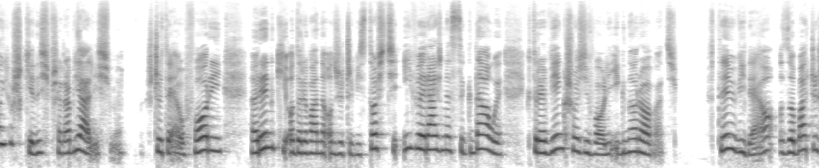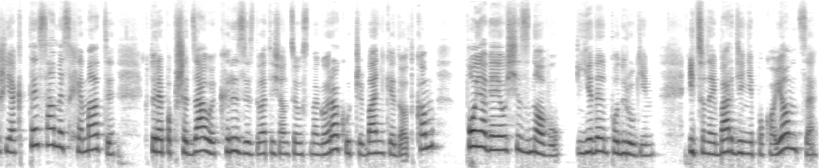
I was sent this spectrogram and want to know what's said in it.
To już kiedyś przerabialiśmy. Szczyty euforii, rynki oderwane od rzeczywistości i wyraźne sygnały, które większość woli ignorować. W tym wideo zobaczysz, jak te same schematy, które poprzedzały kryzys 2008 roku czy bańkę.com, pojawiają się znowu, jeden po drugim. I co najbardziej niepokojące,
